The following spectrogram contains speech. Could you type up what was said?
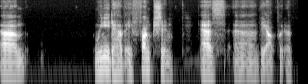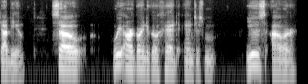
um, we need to have a function as uh, the output of W. So we are going to go ahead and just use our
